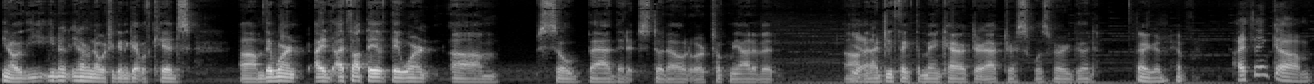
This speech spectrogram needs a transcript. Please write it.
you know, you, you, know, you never know what you're going to get with kids. Um, they weren't. I, I thought they they weren't um, so bad that it stood out or took me out of it. Um, Yeah. And I do think the main character actress was very good. Very good. Yep. I think um,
